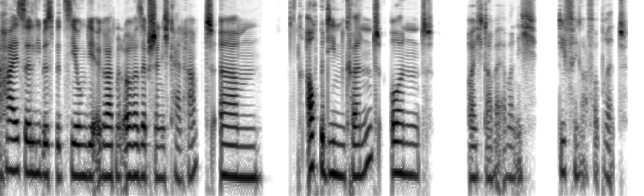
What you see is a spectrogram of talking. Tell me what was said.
heiße Liebesbeziehung, die ihr gerade mit eurer Selbstständigkeit habt, ähm, auch bedienen könnt und euch dabei aber nicht die Finger verbrennt.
